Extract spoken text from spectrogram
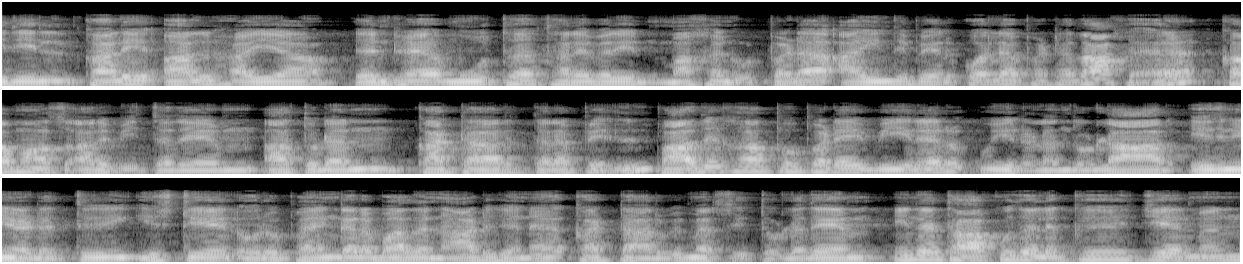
இதில் கலி அல் ஹயா என்ற மூத்த தலைவரின் மகன் உட்பட ஐந்து பேர் கொல்லப்பட்டதாக கமாஸ் அறிவித்தது. அத்துடன் கட்டார் தரப்பில் பாதுகாப்பு படை வீரர் உயிரிழந்துள்ளார். இதனையடுத்து இஸ்ரேல் ஒரு பயங்கரவாத நாடு என கட்டார் விமர்சித்துள்ளது இந்த தாக்குதலுக்கு ஜெர்மன்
